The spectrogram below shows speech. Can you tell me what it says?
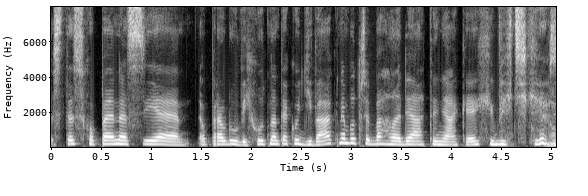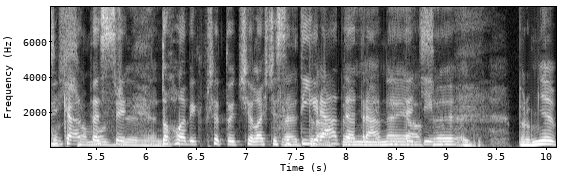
jste schopen si je opravdu vychutnat jako divák, nebo třeba hledáte nějaké chybičky a no, říkáte si, no. tohle bych přetočila, ještě se týráte a trápíte ne, tím. Se, pro mě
